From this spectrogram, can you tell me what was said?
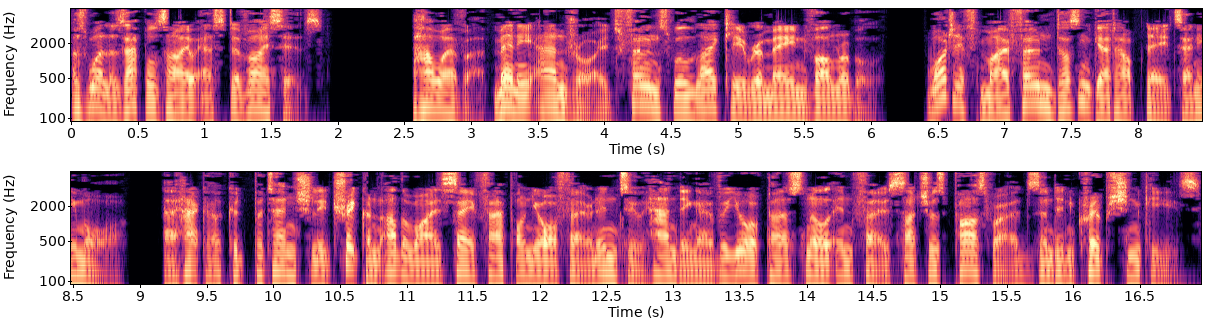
as well as Apple's iOS devices. However, many Android phones will likely remain vulnerable. What if my phone doesn't get updates anymore? A hacker could potentially trick an otherwise safe app on your phone into handing over your personal info such as passwords and encryption keys.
